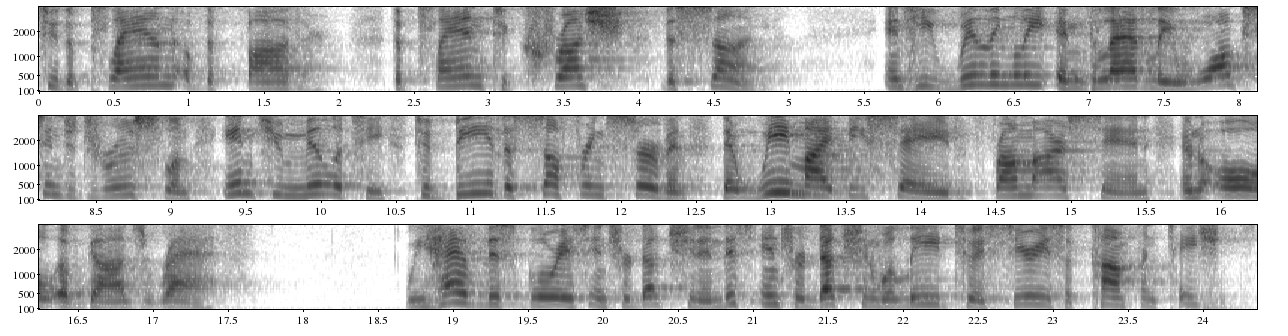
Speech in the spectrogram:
to the plan of the Father, the plan to crush the Son. And he willingly and gladly walks into Jerusalem in humility to be the suffering servant that we might be saved from our sin and all of God's wrath. We have this glorious introduction, and this introduction will lead to a series of confrontations.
